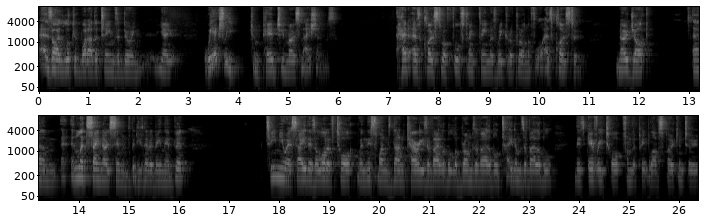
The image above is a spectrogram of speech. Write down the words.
as I look at what other teams are doing, you know, we actually compared to most nations had as close to a full strength team as we could have put on the floor, as close to. No Jock, um, and let's say no Simmons, but he's never been there. But Team USA, there's a lot of talk when this one's done. Curry's available, LeBron's available, Tatum's available. There's every talk from the people I've spoken to,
